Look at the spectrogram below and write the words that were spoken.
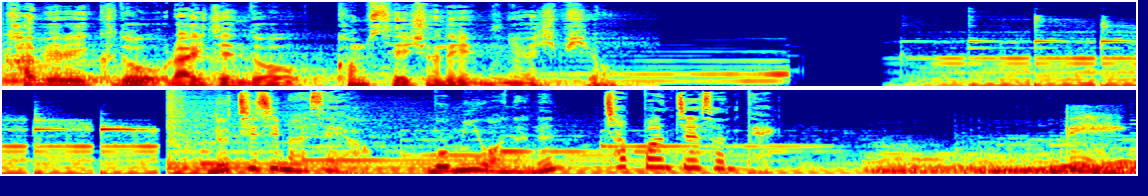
카비레이크도 라이젠도 컴스테이션에 문의하십시오. 놓치지 마세요. 몸이 원하는 첫 번째 선택. Big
